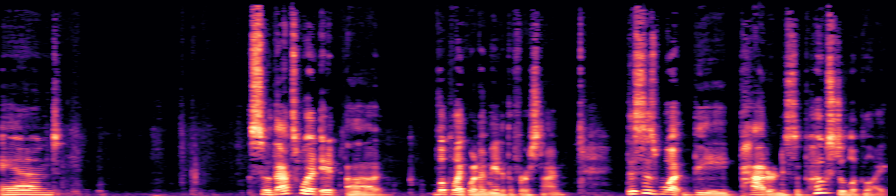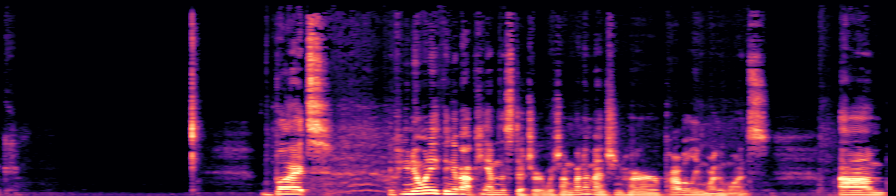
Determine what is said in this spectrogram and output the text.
And so that's what it uh, looked like when I made it the first time. This is what the pattern is supposed to look like. But if you know anything about Cam the Stitcher, which I'm going to mention her probably more than once, Um,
